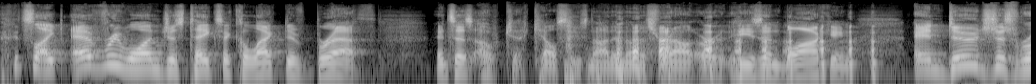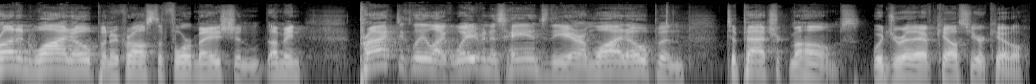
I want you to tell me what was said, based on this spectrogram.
it's like everyone just takes a collective breath and says, "Oh, Kelce's not in on this route, or he's in blocking," and dude's just running wide open across the formation. I mean, practically like waving his hands in the air. I'm wide open to Patrick Mahomes. Would you rather have Kelce or Kittle?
